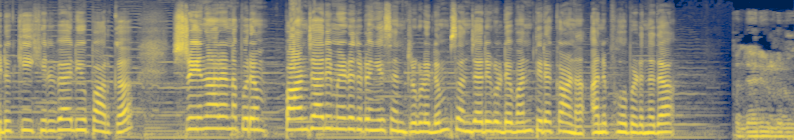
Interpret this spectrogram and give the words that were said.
Idukki hill value park Sreenarayanapuram Pancharimedu തുടങ്ങിയ സെന്ററുകളിലും സഞ്ചാരികളുടെ വൻ തിരക്കാണ് അനുഭവപ്പെടുന്നത്. സഞ്ചാരികളിലൊരു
